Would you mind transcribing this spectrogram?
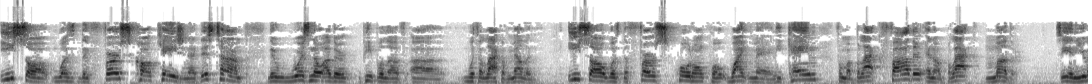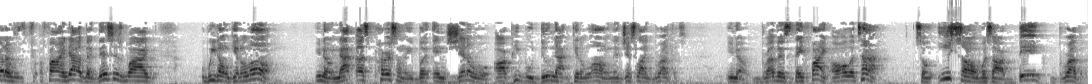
Esau was the first Caucasian. At this time, there was no other people of uh, with a lack of melanin. Esau was the first quote unquote white man. He came from a black father and a black mother. See, and you're going to f- find out that this is why we don't get along. You know, not us personally, but in general, our people do not get along. They're just like brothers. You know, brothers, they fight all the time. So Esau was our big brother.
